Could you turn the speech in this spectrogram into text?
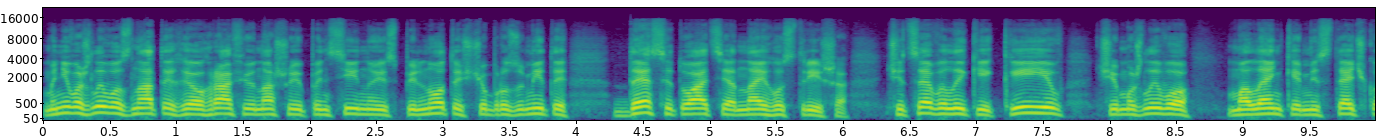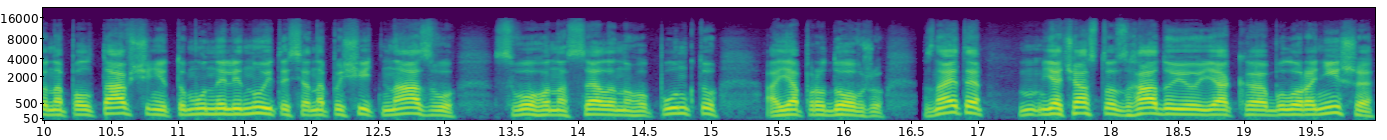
Мені важливо знати географію нашої пенсійної спільноти, щоб розуміти, де ситуація найгостріша. Чи це великий Київ, чи можливо маленьке містечко на Полтавщині. Тому не лінуйтеся, напишіть назву свого населеного пункту. А я продовжу. Знаєте, я часто згадую, як е, було раніше,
